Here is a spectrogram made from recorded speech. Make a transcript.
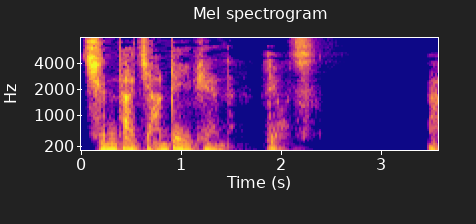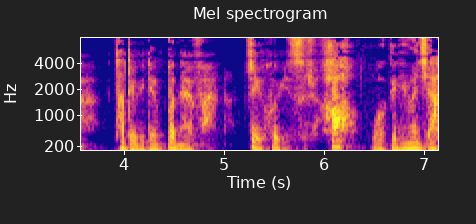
请他讲这一篇呢六次，啊，他都有点不耐烦了。最后一次是好，我跟你们讲，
